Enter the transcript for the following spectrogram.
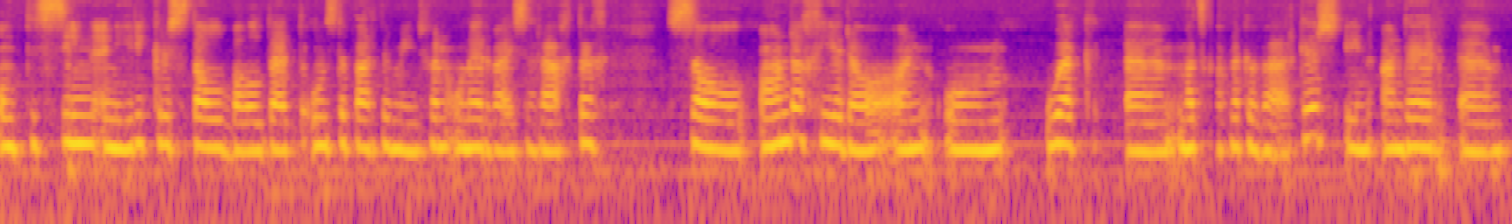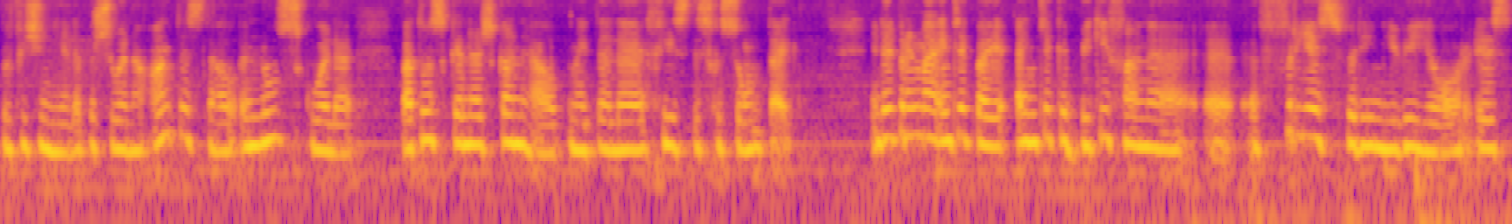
om te sien in hierdie kristalbal dat ons departement van onderwys regtig sal aandag gee daaraan om ook ehm um, maatskaplike werkers en ander ehm um, professionele persone aan te stel in ons skole wat ons kinders kan help met hulle geestesgesondheid. En dit bring my eintlik by eintlik 'n bietjie van 'n 'n vrees vir die nuwe jaar is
